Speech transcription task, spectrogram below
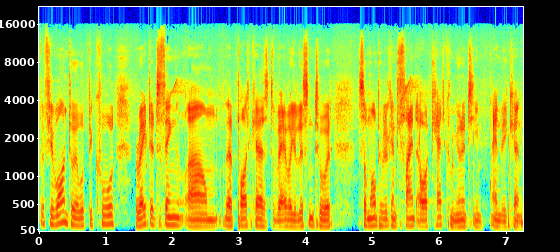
if you want to. It would be cool. Rate Rated thing, um, the podcast wherever you listen to it, so more people can find our cat community and we can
